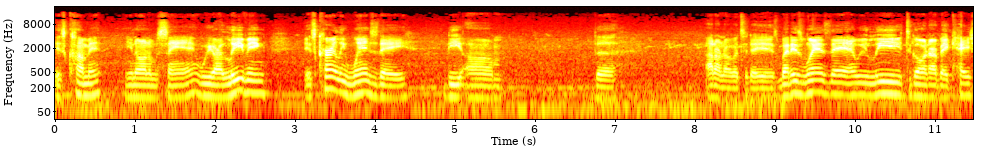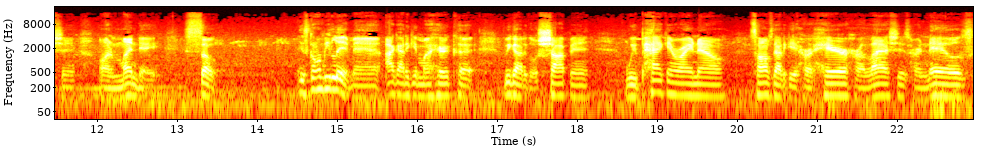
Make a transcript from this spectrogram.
It's coming. You know what i'm saying? We are leaving. It's currently wednesday the um the I don't know what today is, but it's Wednesday and we leave to go on our vacation on Monday. So, it's gonna be lit, man. I gotta get my hair cut. We gotta go shopping. We packing right now. Tom's gotta get her hair, her lashes, her nails.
